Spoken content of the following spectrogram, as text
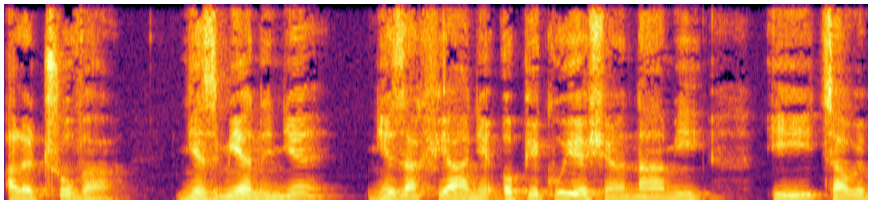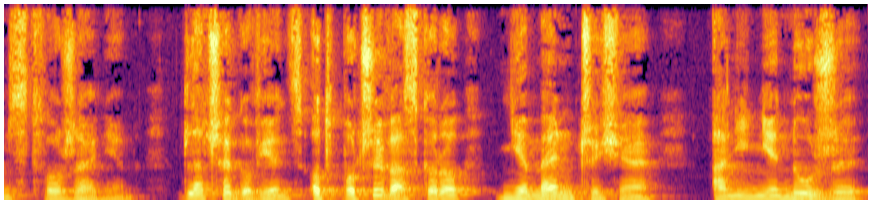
ale czuwa, niezmiennie, niezachwianie opiekuje się nami i całym stworzeniem. Dlaczego więc odpoczywa, skoro nie męczy się ani nie nuży?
